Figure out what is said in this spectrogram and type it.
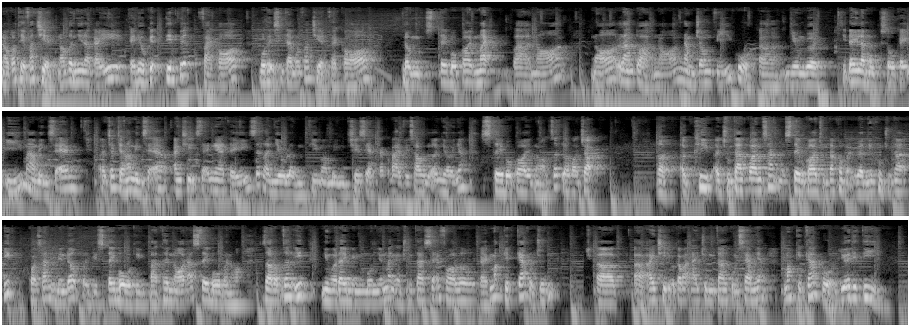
nó có thể phát triển. Nó gần như là cái cái điều kiện tiên quyết phải có một hệ sinh thái muốn phát triển phải có đồng stablecoin mạnh và nó nó lan tỏa nó nằm trong ví của uh, nhiều người. Thì đây là một số cái ý mà mình sẽ uh, chắc chắn là mình sẽ anh chị sẽ nghe thấy rất là nhiều lần khi mà mình chia sẻ các bài phía sau nữa. Nhớ nhé stablecoin nó rất là quan trọng rồi ờ, khi ờ, chúng ta quan sát stablecoin chúng ta không phải gần như không chúng ta ít quan sát đến biến động bởi vì stable thì bản thân nó đã stable và nó dao động rất ít. Nhưng ở đây mình muốn nhấn mạnh là chúng ta sẽ follow cái market cap của chúng. Uh, uh, anh chị và các bạn hãy chúng ta cùng xem nhé. Market cap của USDT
